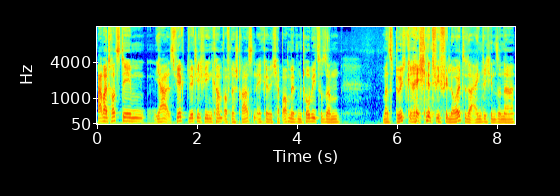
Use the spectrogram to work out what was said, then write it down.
Aber trotzdem, ja, es wirkt wirklich wie ein Kampf auf einer Straßenecke. Ich habe auch mit dem Tobi zusammen mal so durchgerechnet, wie viele Leute da eigentlich in so einer,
